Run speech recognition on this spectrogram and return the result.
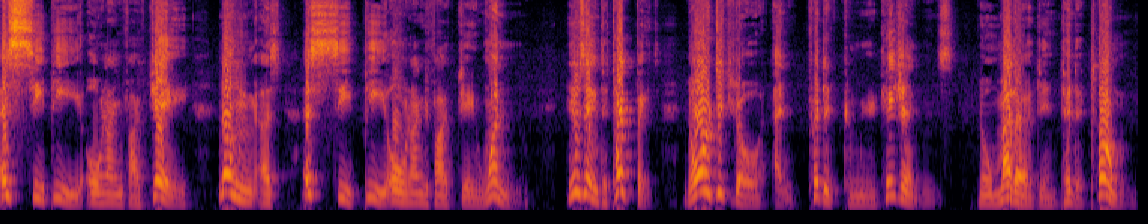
SCP-095-J, known as SCP-095-J1, using the typeface in all digital and printed communications, no matter the intended tone.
